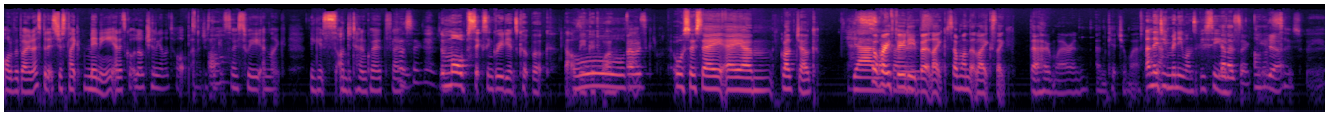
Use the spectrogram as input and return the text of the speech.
Oliver Bonas, but it's just like mini and it's got a little chili on the top. And I just think it's so sweet and like I think it's under 10 quid. So, That's so good. The Mob Six Ingredients Cookbook. That'll be a good one. Ooh, I that's would also say a um, glug jug. Yeah, not very love foodie, those. but like someone that likes like their homeware and, and kitchenware. And they do mini ones. Have you seen? Yeah, that's so Oh, cute. that's so sweet.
